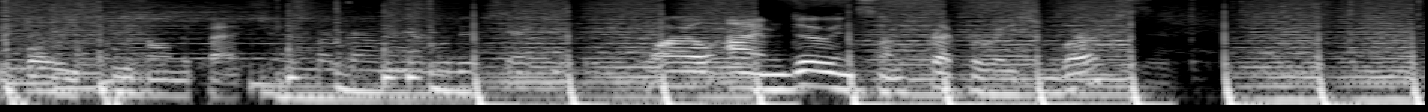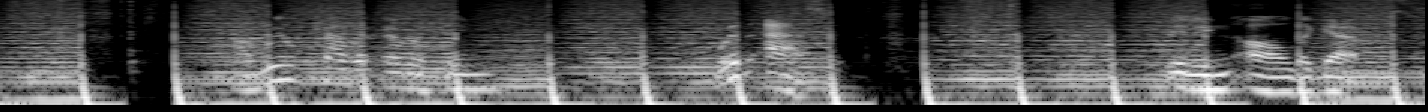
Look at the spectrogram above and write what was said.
before we put on the patch. While I'm doing some preparation works, I will cover everything with acid, filling all the gaps.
